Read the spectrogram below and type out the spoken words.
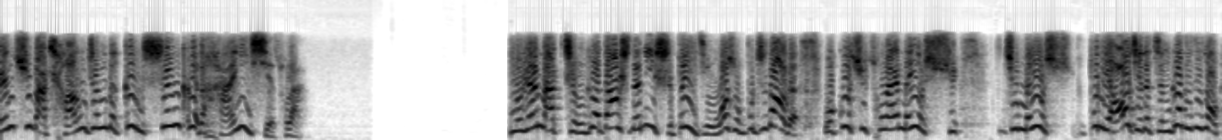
人去把长征的更深刻的含义写出来，有人把整个当时的历史背景，我所不知道的，我过去从来没有学就没有不了解的整个的这种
